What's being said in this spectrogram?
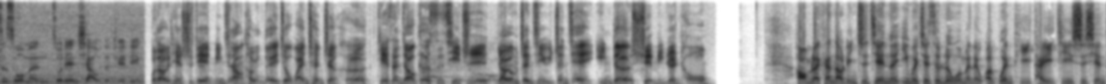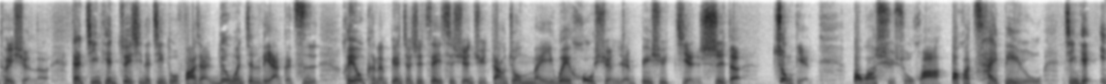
这是我们昨天下午的决定。不到一天时间，民进党桃园队就完成整合，铁三角各司其职，要用政绩与政见赢得选民认同。好，我们来看到林志坚呢，因为这次论文门的问问题，他已经是先退选了。但今天最新的进度发展，论文这两个字很有可能变成是这一次选举当中每一位候选人必须检视的重点。包括许淑华，包括蔡碧如，今天一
